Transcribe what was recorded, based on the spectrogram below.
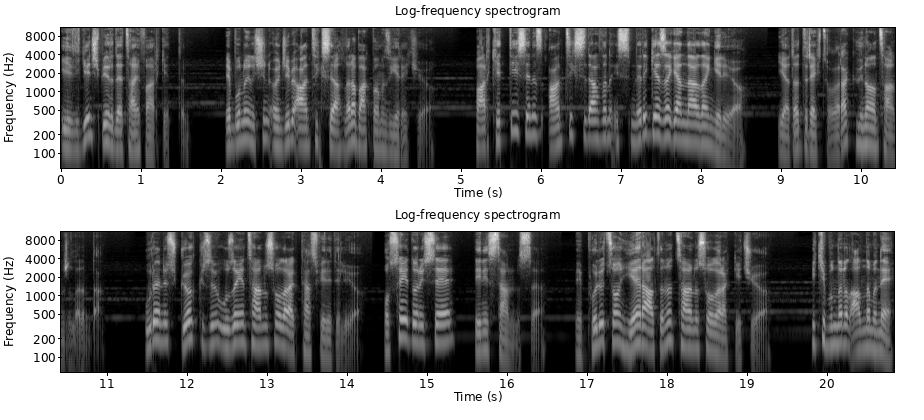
ilginç bir detay fark ettim. Ve bunun için önce bir antik silahlara bakmamız gerekiyor. Fark ettiyseniz antik silahların isimleri gezegenlerden geliyor. Ya da direkt olarak Yunan tanrılarından. Uranüs gökyüzü ve uzayın tanrısı olarak tasvir ediliyor. Poseidon ise deniz tanrısı. Ve Plüton yeraltının tanrısı olarak geçiyor. Peki bunların anlamı ne?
